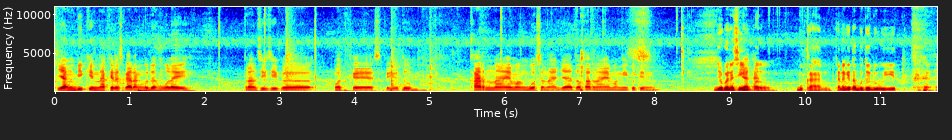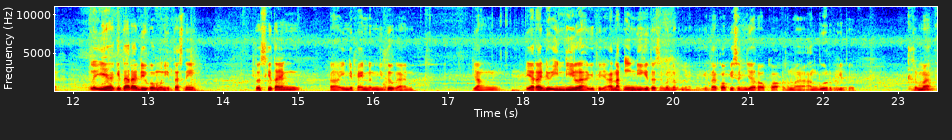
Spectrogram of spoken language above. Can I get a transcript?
yang bikin akhirnya sekarang udah mulai transisi ke podcast, ke YouTube karena emang bosen aja atau karena emang ngikutin Jawabannya simpel, bukan. Karena kita butuh duit. lah iya, kita radio komunitas nih. Terus kita yang eh, independen gitu kan. Yang ya radio indie lah gitu ya. Anak indie kita sebenarnya. Kita kopi senja, rokok sama anggur gitu. Cuma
